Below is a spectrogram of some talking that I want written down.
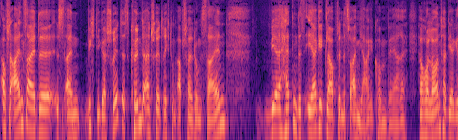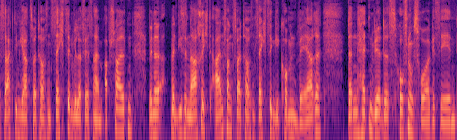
auf der einen Seite ist ein wichtiger Schritt, es könnte ein Schritt Richtung Abschaltung sein. Wir hätten das eher geglaubt, wenn das vor einem Jahr gekommen wäre. Herr Hollande hat ja gesagt, im Jahr 2016 will er Fessenheim abschalten. Wenn, er, wenn diese Nachricht Anfang 2016 gekommen wäre, dann hätten wir das hoffnungsfroher gesehen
